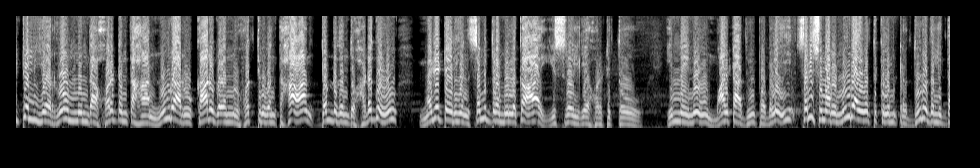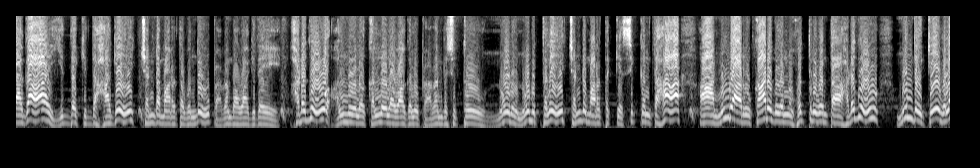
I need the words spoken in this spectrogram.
ಇಟಲಿಯ ರೋಮ್ನಿಂದ ಹೊರಟಂತಹ ನೂರಾರು ಕಾರುಗಳನ್ನು ಹೊತ್ತಿರುವಂತಹ ದೊಡ್ಡದೊಂದು ಹಡಗು ಮೆಡಿಟೇರಿಯನ್ ಸಮುದ್ರ ಮೂಲಕ ಇಸ್ರೇಲ್ಗೆ ಹೊರಟಿತ್ತು. ಇನ್ನೇನು ಮಾಲ್ಟಾ ದ್ವೀಪ ಬಳಿ ಸರಿಸುಮಾರು ನೂರ ಐವತ್ತು ಕಿಲೋಮೀಟರ್ ದೂರದಲ್ಲಿದ್ದಾಗ ಇದ್ದಕ್ಕಿದ್ದ ಹಾಗೆ ಚಂಡಮಾರುತವೊಂದು ಪ್ರಾರಂಭವಾಗಿದೆ. ಹಡಗು ಅಲ್ಲೋಲ ಕಲ್ಲೋಲವಾಗಲು ಪ್ರಾರಂಭಿಸಿತ್ತು. ನೋಡು ನೋಡುತ್ತಲೇ ಚಂಡಮಾರುತಕ್ಕೆ ಸಿಕ್ಕಂತಹ ಆ ನೂರಾರು ಕಾರುಗಳನ್ನು ಹೊತ್ತಿರುವಂತಹ ಹಡಗು ಮುಂದೆ ಕೇವಲ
